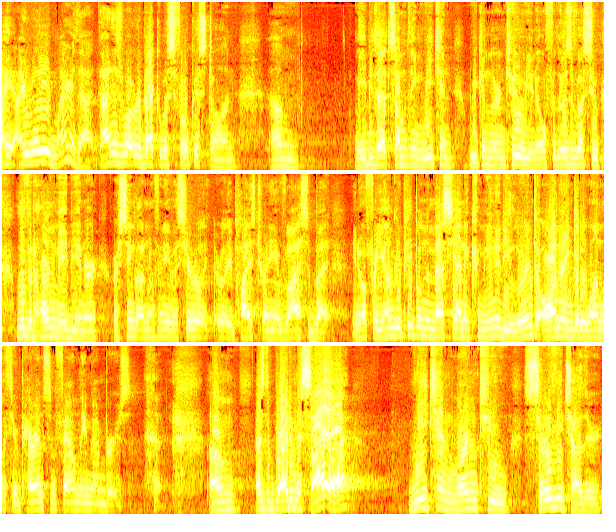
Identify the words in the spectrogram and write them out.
I, I really admire that. That is what Rebecca was focused on. Um, maybe that's something we can we can learn too. You know, for those of us who live at home maybe and are, are single. I don't know if any of us here really, really applies to any of us, but you know, for younger people in the messianic community, learn to honor and get along with your parents and family members. um, as the bride of Messiah, we can learn to serve each other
